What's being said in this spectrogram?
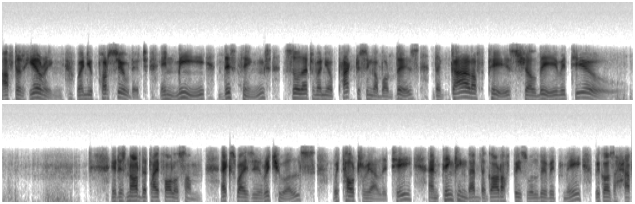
after hearing when you perceived it in me these things so that when you're practicing about this, the God of peace shall be with you. It is not that I follow some XYZ rituals without reality and thinking that the God of peace will be with me because I have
